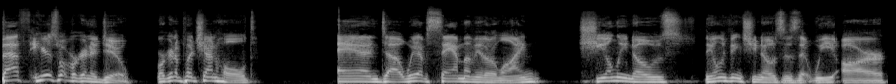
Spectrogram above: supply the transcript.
Beth, here's what we're going to do we're going to put you on hold, and uh, we have Sam on the other line. She only knows, the only thing she knows is that we are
